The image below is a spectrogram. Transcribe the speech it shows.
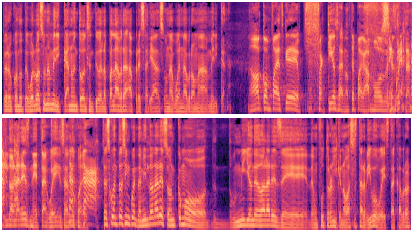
pero cuando te vuelvas un americano en todo el sentido de la palabra, apreciarías una buena broma americana. No, compa, es que aquí, o sea, no te pagamos 50 mil dólares neta, güey. ¿Sabes, ¿Sabes cuántos 50 mil dólares? Son como un millón de dólares de, un futuro en el que no vas a estar vivo, güey. Está cabrón.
